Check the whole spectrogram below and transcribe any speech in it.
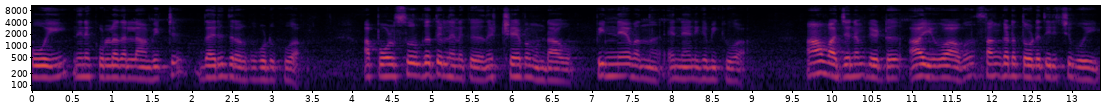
പോയി നിനക്കുള്ളതെല്ലാം വിറ്റ് ദരിദ്രർക്ക് കൊടുക്കുക. അപ്പോൾ സ്വർഗത്തിൽ നിനക്ക് നിക്ഷേപമുണ്ടാകും. പിന്നെ വന്ന് എന്നെ അനുഗമിക്കുക. ആ വചനം കേട്ട് ആ യുവാവ് സങ്കടത്തോടെ തിരിച്ചുപോയി.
